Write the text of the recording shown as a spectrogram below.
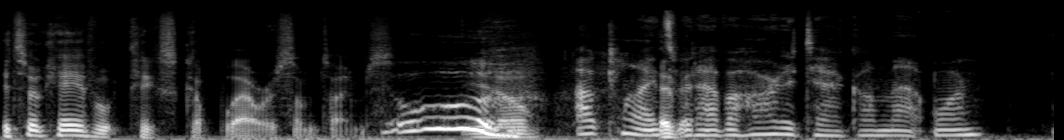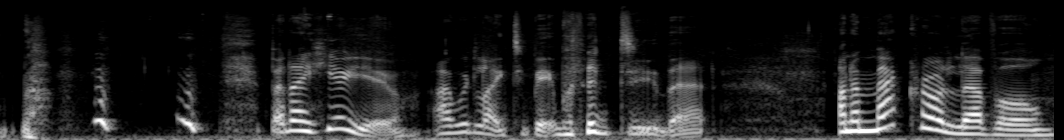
It's okay if it takes a couple hours sometimes. Ooh, You know, our clients would have a heart attack on that one. but I hear you. I would like to be able to do that. On a macro level,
